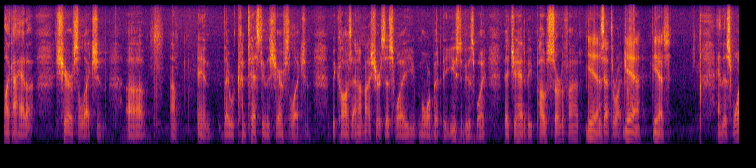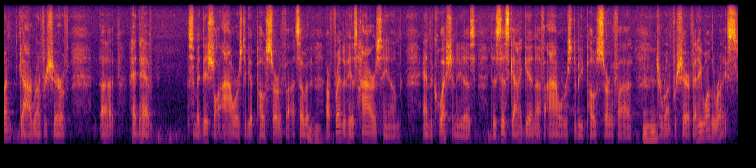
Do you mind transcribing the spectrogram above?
like I had a sheriff's election, uh, and they were contesting the sheriff's election because, and I'm not sure it's this way more, but it used to be this way that you had to be post certified. Yeah. Is that the right term? Yeah. Yes. And this one guy run for sheriff uh, had to have some additional hours to get post certified. So Mm-hmm. a friend of his hires him, and the question is, does this guy get enough hours to be post certified Mm-hmm. to run for sheriff? And he won the race.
